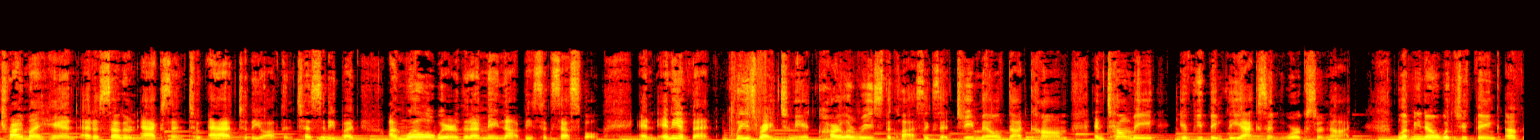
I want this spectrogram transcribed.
try my hand at a Southern accent to add to the authenticity, but I'm well aware that I may not be successful. In any event, please write to me at karlareadstheclassics at gmail.com and tell me if you think the accent works or not. Let me know what you think of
